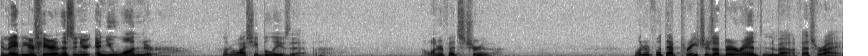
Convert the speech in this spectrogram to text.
And maybe you're hearing this and, you and you wonder, I wonder why she believes that. I wonder if that's true. I wonder if what that preacher's up there ranting about, if that's right.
